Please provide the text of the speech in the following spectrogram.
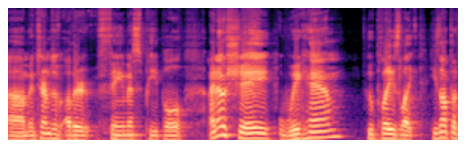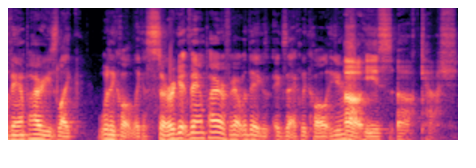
Um, in terms of other famous people, I know Shea Whigham, who plays like he's not the vampire. He's like what do they call it? Like a surrogate vampire. I forgot what they ex- exactly call it here. Oh, he's oh gosh,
